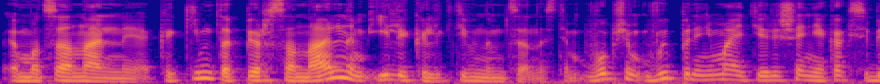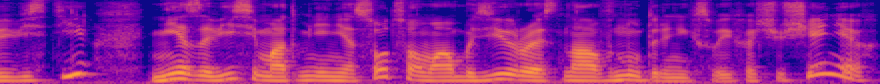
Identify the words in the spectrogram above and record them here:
эмоциональные каким-то персональным или коллективным ценностям. В общем, вы принимаете решение, как себя вести, независимо от мнения социума, а базируясь на внутренних своих ощущениях,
